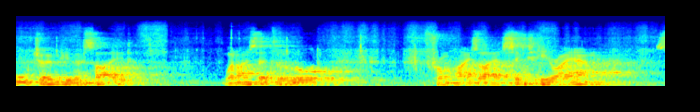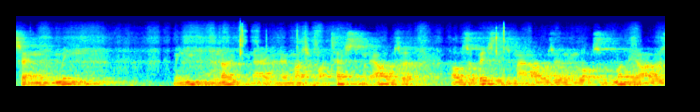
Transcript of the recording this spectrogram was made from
All joking aside, when I said to the Lord from Isaiah 6, Here I am, send me, I mean, you know me now, you know much of my testimony. I was, a, I was a businessman, I was earning lots of money, I was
